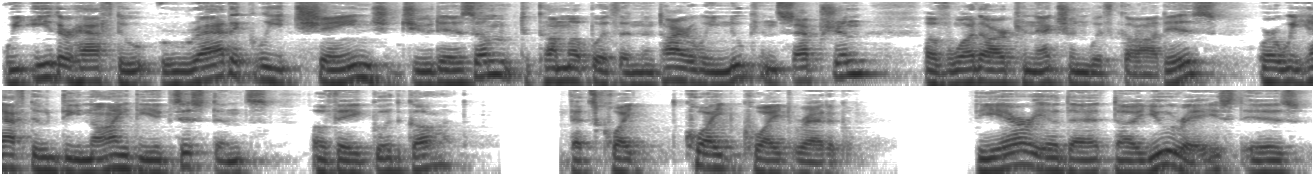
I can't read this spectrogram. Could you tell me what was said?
we either have to radically change Judaism to come up with an entirely new conception of what our connection with God is, or we have to deny the existence of a good God. That's quite, quite, quite radical. The area that uh, you raised is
